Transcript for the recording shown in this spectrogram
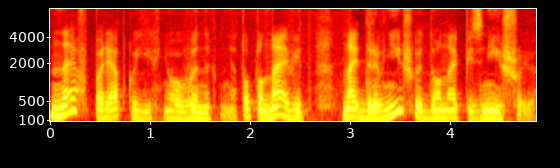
не в порядку їхнього виникнення, тобто не від найдревнішої до найпізнішої.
